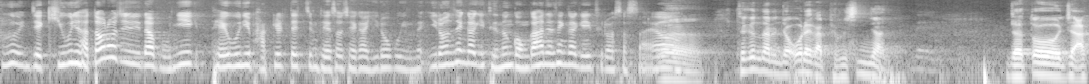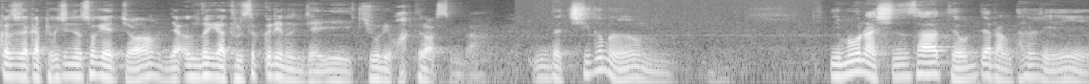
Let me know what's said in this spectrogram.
그 이제 기운이 다 떨어지다 보니 대운이 바뀔 때쯤 돼서 제가 이러고 있는 이런 생각이 드는 건가 하는 생각이 들었었어요. 네. 특히나 이제 올해가 병신년. 이제 또 이제 아까도 제가 병신년 소개했죠. 이제 엉덩이가 들썩거리는 이제 이 기운이 확 들어왔습니다. 근데 지금은 임오나 신사 대운 때랑 달리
